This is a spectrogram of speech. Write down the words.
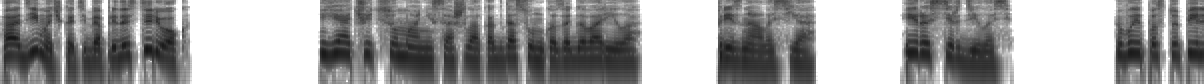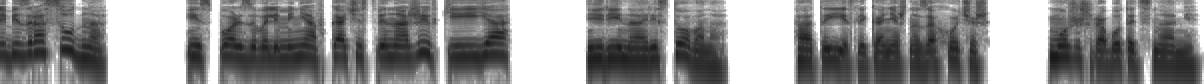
а Димочка тебя предостерег. «Я чуть с ума не сошла, когда сумка заговорила», — призналась я. И рассердилась. «Вы поступили безрассудно. Использовали меня в качестве наживки, и я... Ирина арестована. А ты, если, конечно, захочешь, можешь работать с нами.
